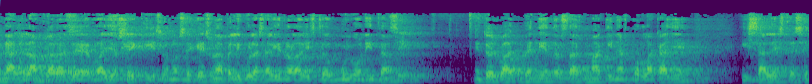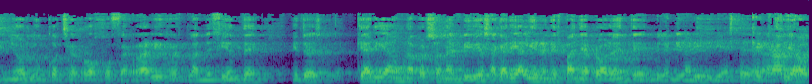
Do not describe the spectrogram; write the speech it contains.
Unas lámparas de rayos X o no sé qué. Es una película, si alguien no la ha visto, muy bonita. Sí. Entonces va vendiendo estas máquinas por la calle y sale este señor de un coche rojo Ferrari resplandeciente. Y entonces, ¿qué haría una persona envidiosa? ¿Qué haría alguien en España probablemente? Le miraría y diría, este desgraciado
